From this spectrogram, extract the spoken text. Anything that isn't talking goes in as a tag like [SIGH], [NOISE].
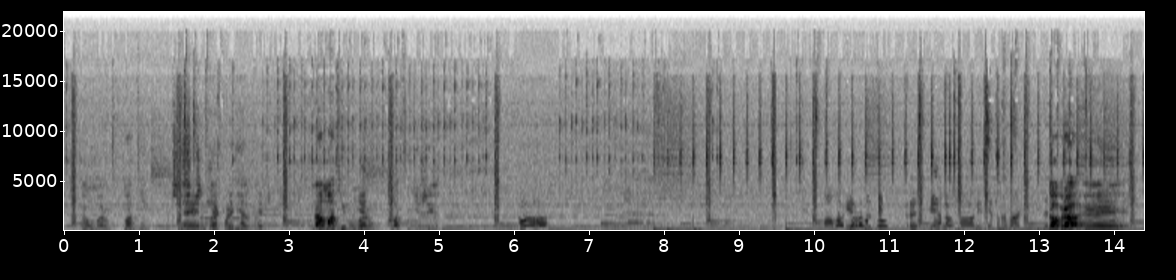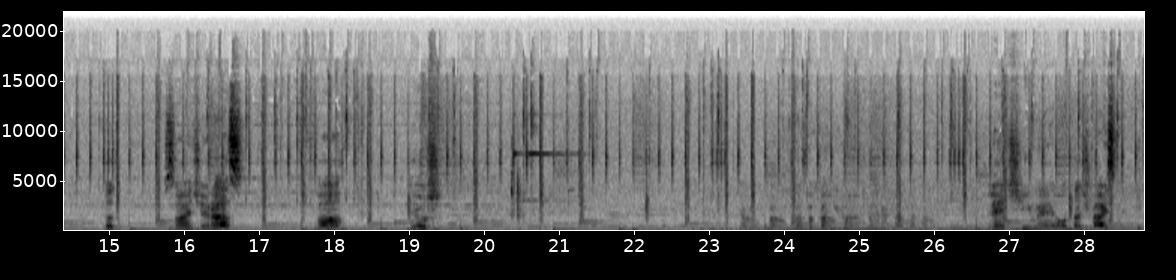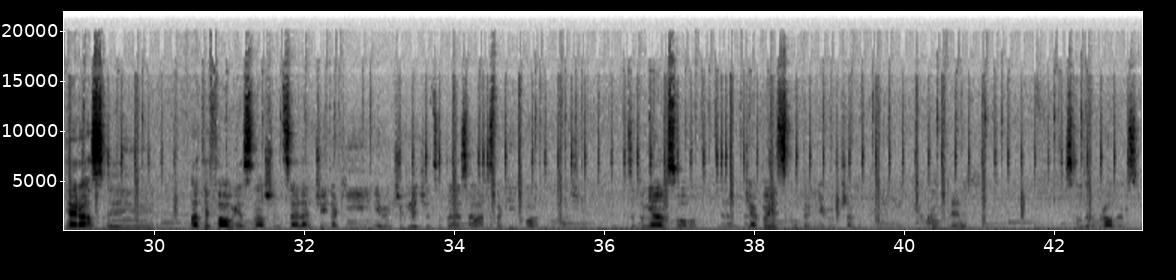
Kto umarł? Mati? Oczywiście, że tak, policjantów idiota. jest. No, Mati umarł. Mati nie żyje. Respie auto i cię prowadzi. Dobra, yy, to słuchajcie, raz, dwa, już. Lecimy oddać hajs i teraz yy, ATV jest naszym celem, czyli taki, nie wiem czy wiecie co to jest, ale to jest taki kład, no właśnie. Zapomniałem słowa. Chciałem powiedzieć skuter, nie wiem czemu. Kurde. Scooter Brothers.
